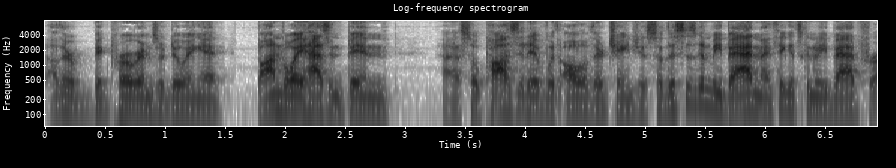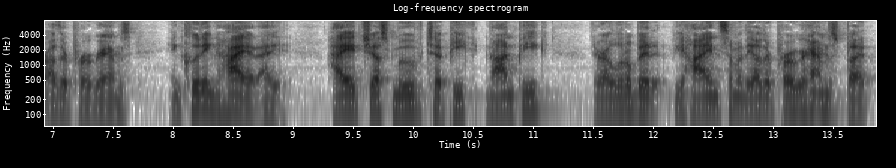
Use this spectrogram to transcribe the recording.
Other big programs are doing it. Bonvoy hasn't been uh, so positive with all of their changes. So this is going to be bad, and I think it's going to be bad for other programs, including Hyatt. I Hyatt just moved to peak non-peak. They're a little bit behind some of the other programs, but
